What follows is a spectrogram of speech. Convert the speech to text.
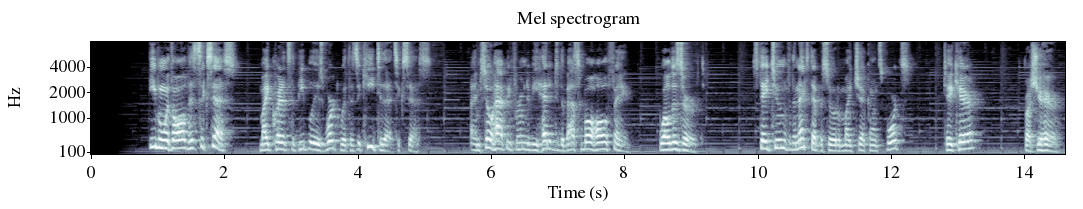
Even with all of his success, Mike credits the people he has worked with as a key to that success. I am so happy for him to be headed to the Basketball Hall of Fame. Well deserved. Stay tuned for the next episode of Mike Check on Sports. Take care. Brush your hair.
